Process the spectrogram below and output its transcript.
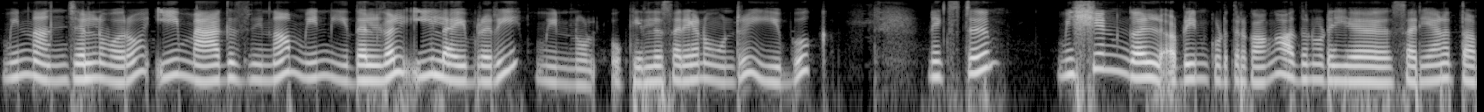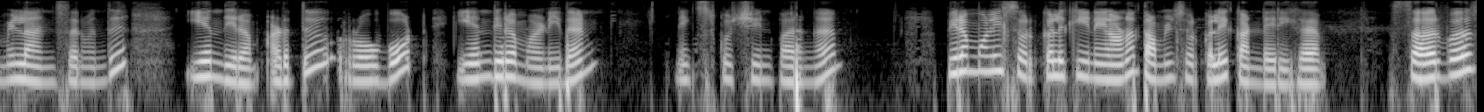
மின் அஞ்சல்னு வரும். இ மேகசின்னா மின் இதழ்கள் இ லைப்ரரி மின் நூல் ஓகே இதில் சரியான ஒன்று இ புக் நெக்ஸ்ட்டு மிஷின்கள் அப்படின்னு கொடுத்துருக்காங்க. அதனுடைய சரியான தமிழ் ஆன்சர் வந்து இயந்திரம். அடுத்து ரோபோட் இயந்திர மனிதன். நெக்ஸ்ட் கொஸ்டின் பாருங்கள் பிறமொழி சொற்களுக்கு இணையான தமிழ் சொற்களை கண்டறிக. சர்வர்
